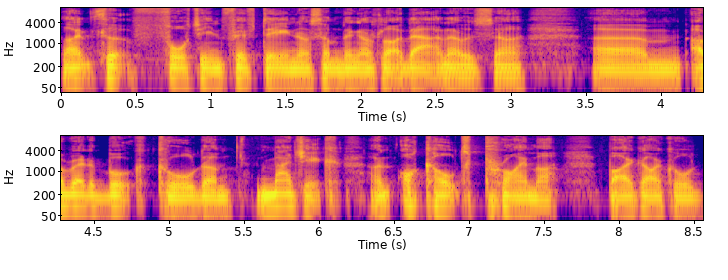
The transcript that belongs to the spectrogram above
like th- 14, 15 or something, I was like that, and I was, uh, um, I read a book called um, Magic, an occult primer by a guy called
